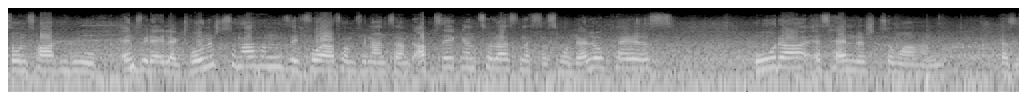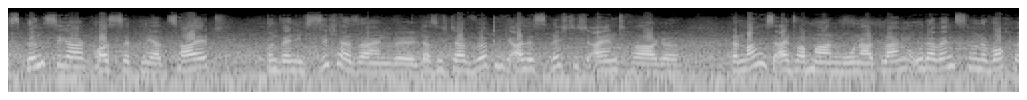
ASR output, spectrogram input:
so ein Fahrtenbuch entweder elektronisch zu machen, sich vorher vom Finanzamt absegnen zu lassen, dass das Modell okay ist, oder es händisch zu machen. Das ist günstiger, kostet mehr Zeit und wenn ich sicher sein will, dass ich da wirklich alles richtig eintrage, dann mache ich es einfach mal einen Monat lang oder wenn es nur eine Woche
